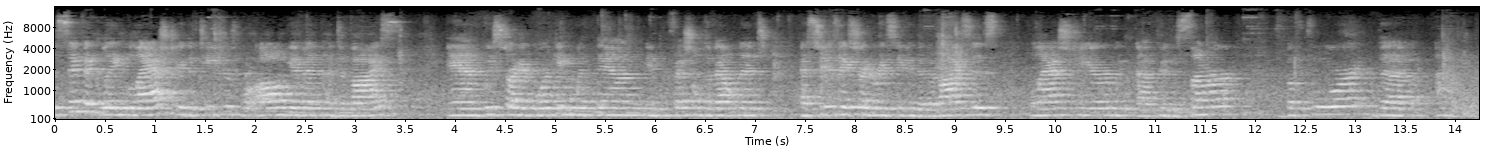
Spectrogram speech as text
specifically, last year the teachers were all given a device and we started working with them in professional development as soon as they started receiving the devices last year uh, through the summer. Before the um,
